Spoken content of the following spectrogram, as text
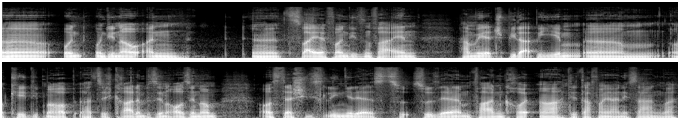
Äh, und, und genau an äh, zwei von diesen Vereinen haben wir jetzt Spieler abgegeben. Ähm, okay, Dietmar Hopp hat sich gerade ein bisschen rausgenommen aus der Schießlinie, der ist zu, zu sehr im Fadenkreuz. Ah, die darf man ja nicht sagen, wa?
